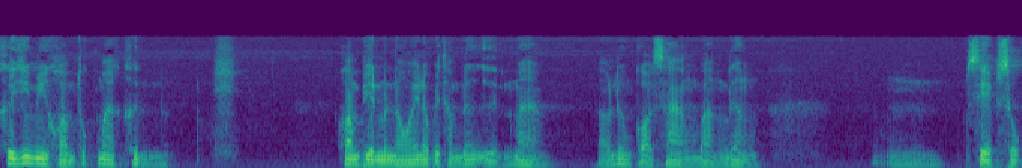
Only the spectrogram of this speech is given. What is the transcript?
คือยิ่งมีความทุกข์มากขึ้น ความเพียรมันน้อยเราไปทำเรื่องอื่นมาก เอาเรื่องก่อสร้างบางเรื่องเสพสุข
